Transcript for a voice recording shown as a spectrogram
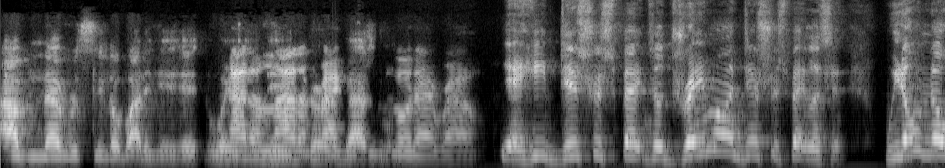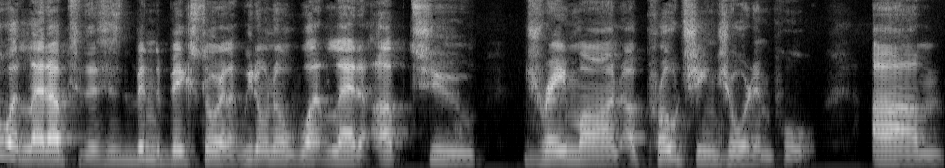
I've never seen nobody get hit the way not a lot of practices go that route. Yeah, he disrespect. So Draymond disrespect. Listen, we don't know what led up to this. This has been the big story. Like we don't know what led up to Draymond approaching Jordan Poole. Um,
